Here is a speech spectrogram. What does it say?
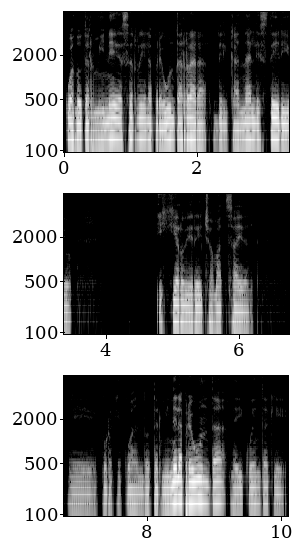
cuando terminé de hacerle la pregunta rara del canal estéreo izquierdo y derecho a Matt Seidel. Eh, porque cuando terminé la pregunta me di cuenta que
